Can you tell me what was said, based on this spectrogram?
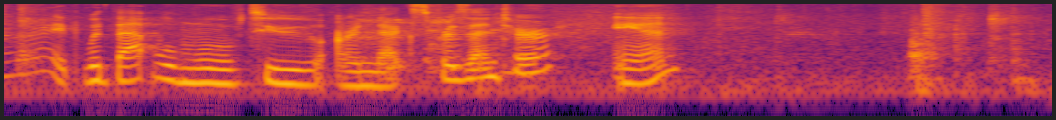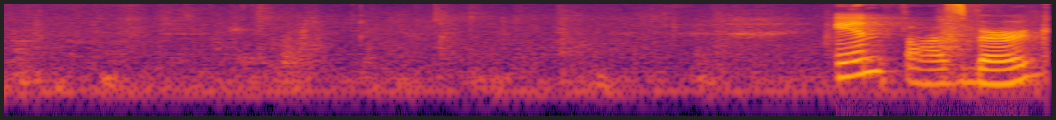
All right, with that, we'll move to our next presenter, Anne. Anne Fosburg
